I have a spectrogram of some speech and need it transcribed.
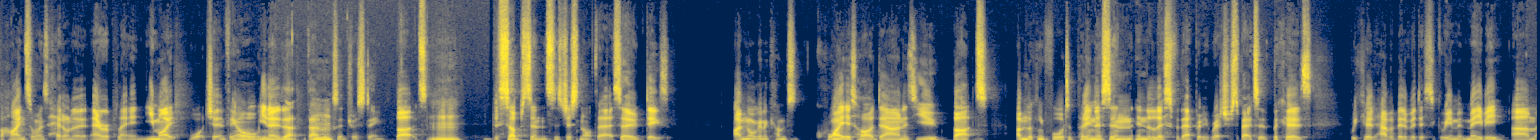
behind someone's head on an aeroplane, you might watch it and think, oh, you know that that looks interesting, but Mhm. the substance is just not there. So Diggs, I'm not going to come quite as hard down as you, but I'm looking forward to putting this in in the list for the epic retrospective because we could have a bit of a disagreement maybe. Um,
